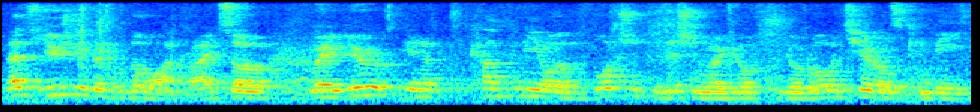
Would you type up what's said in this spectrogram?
That's usually the, the one, right? So where you're in a company or a fortunate position where your, your raw materials can be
